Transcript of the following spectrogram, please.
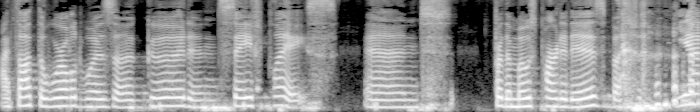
I thought the world was a good and safe place and for the most part it is but yeah.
